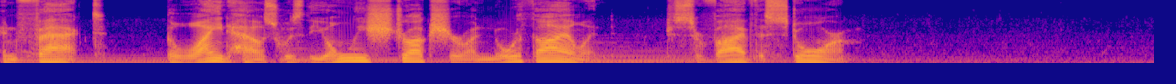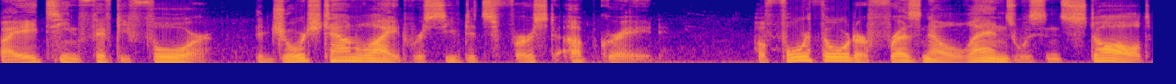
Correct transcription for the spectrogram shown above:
In fact, the lighthouse was the only structure on North Island to survive the storm. By 1854, the Georgetown Light received its first upgrade. A fourth order Fresnel lens was installed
